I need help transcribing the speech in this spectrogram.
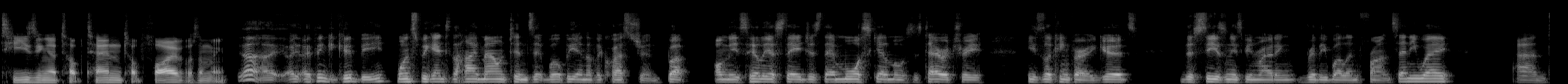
teasing a top 10, top five or something. Yeah, I, I think it could be. Once we get into the high mountains, it will be another question. But on these hillier stages, they're more Skjelmose's territory. He's looking very good. This season, he's been riding really well in France anyway. And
